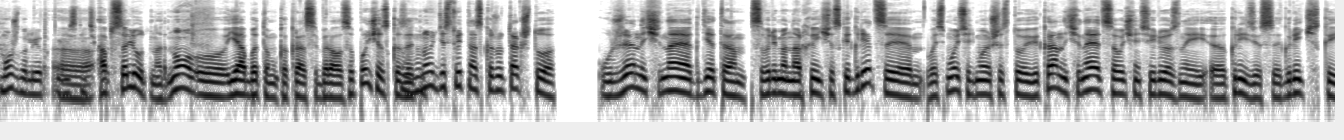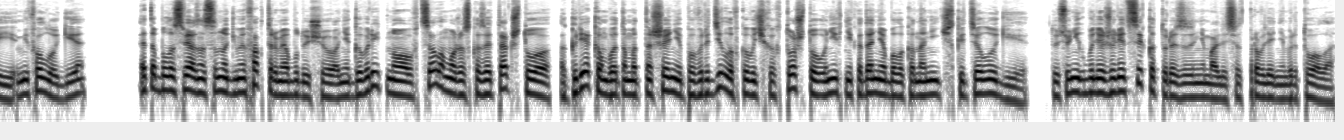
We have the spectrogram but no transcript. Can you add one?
Можно ли это э, пояснить? Абсолютно. Ну, я об этом как раз собирался позже сказать. Угу. Но действительно скажу так, что уже начиная где-то со времен архаической Греции, 8, 7, 6 века, начинается очень серьезный э, кризис греческой мифологии. Это было связано со многими факторами, я буду еще о них говорить, но в целом можно сказать так, что грекам в этом отношении повредило в кавычках то, что у них никогда не было канонической теологии. То есть у них были жрецы, которые занимались отправлением ритуала,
